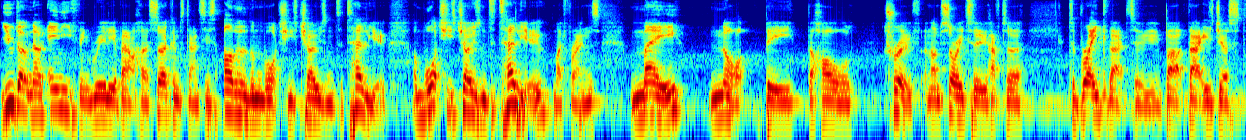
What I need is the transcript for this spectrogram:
You don't know anything really about her circumstances other than what she's chosen to tell you. And what she's chosen to tell you, my friends, may not be the whole truth. And I'm sorry to have to to break that to you, but that is just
